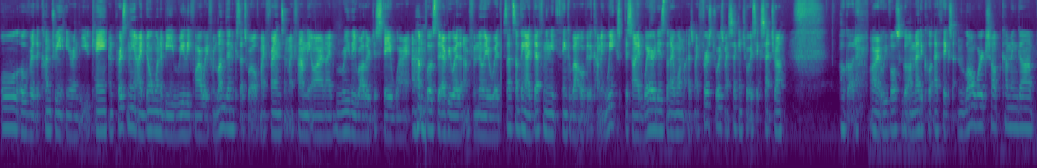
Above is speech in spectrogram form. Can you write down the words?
all over the country here in the UK. And personally, I don't wanna be really far away from London because that's where all of my friends and my family are. And I'd really rather just stay where I am, close to everywhere that I'm familiar with. So that's something I definitely need to think about over the coming weeks. Decide where it is that I want as my first choice, my second choice, etc. Oh god. Alright, we've also got a medical ethics and law workshop coming up.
